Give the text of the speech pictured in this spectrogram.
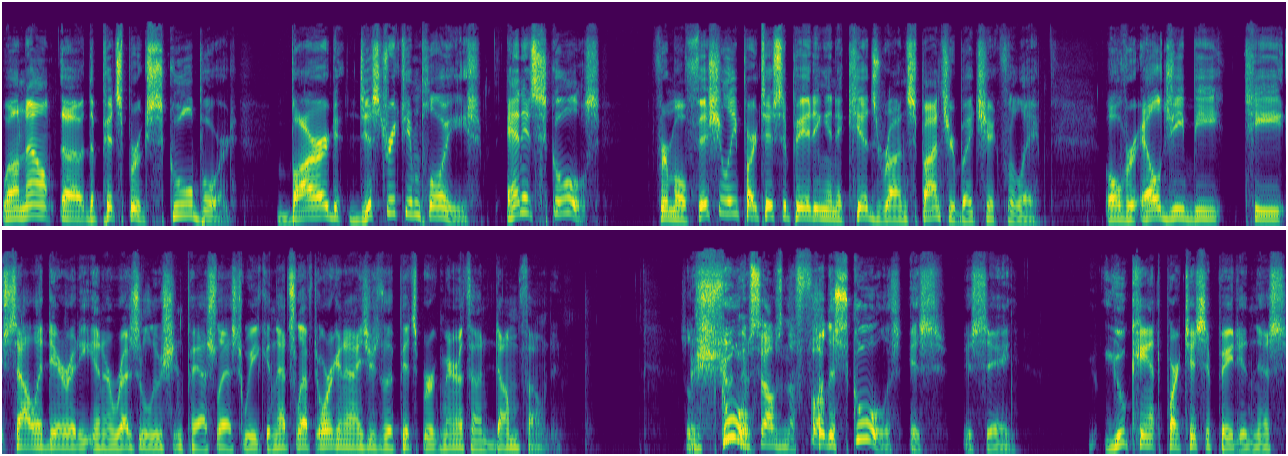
Well, now uh, the Pittsburgh School Board barred district employees and its schools from officially participating in a kids run sponsored by Chick fil A over LGBT solidarity in a resolution passed last week. And that's left organizers of the Pittsburgh Marathon dumbfounded. So They're the school, themselves in the foot. so the school is, is, is saying you can't participate in this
